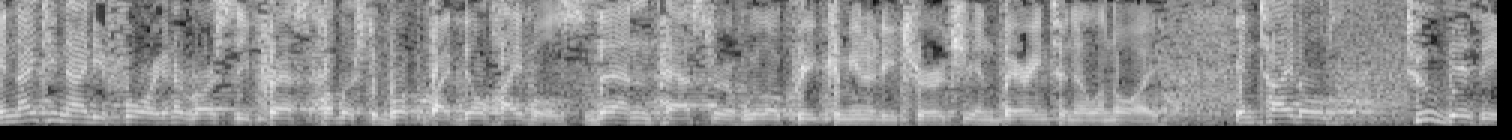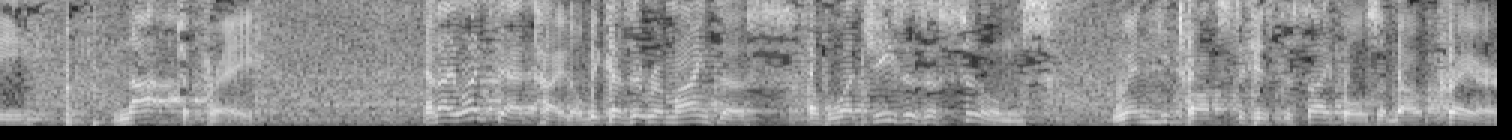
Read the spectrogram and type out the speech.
In 1994, InterVarsity Press published a book by Bill Hybels, then pastor of Willow Creek Community Church in Barrington, Illinois, entitled Too Busy Not to Pray. And I like that title because it reminds us of what Jesus assumes when he talks to his disciples about prayer.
